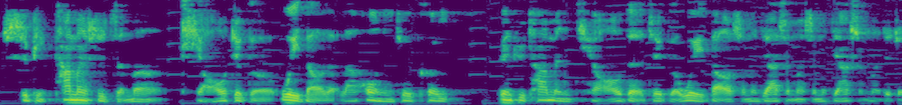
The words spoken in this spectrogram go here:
食品，他们是怎么调这个味道的。然后你就可以根据他们调的这个味道，什么加什么，什么加什么这种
